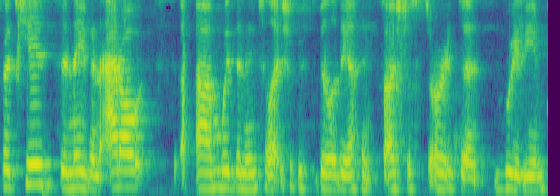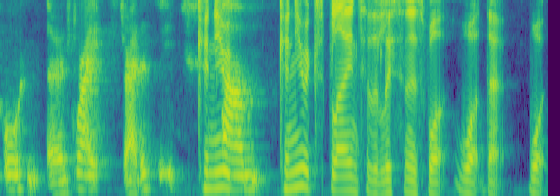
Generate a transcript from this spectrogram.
for kids and even adults um, with an intellectual disability, I think social stories are really important. They're a great strategy. Can you um, can you explain to the listeners what, what that what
